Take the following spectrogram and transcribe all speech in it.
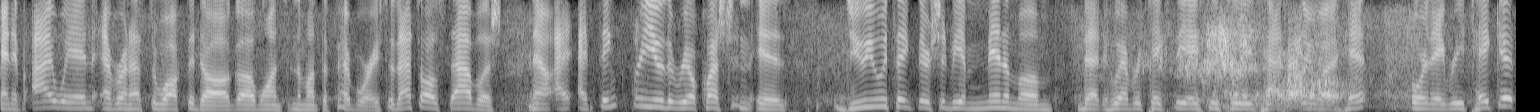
and if I win, everyone has to walk the dog uh, once in the month of February. So that's all established. Now, I, I think for you, the real question is, do you think there should be a minimum that whoever takes the ACTs has to uh, hit? Or they retake it,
